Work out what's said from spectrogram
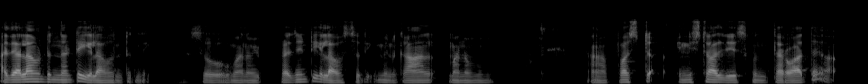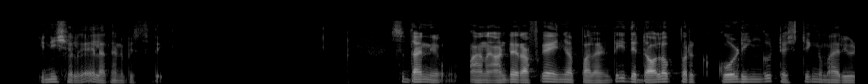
అది ఎలా ఉంటుందంటే ఇలా ఉంటుంది. సో, మనం ప్రెజెంట్ ఇలా వస్తుంది మనకు మనం ఫస్ట్ ఇన్‌స్టాల్ చేసుకున్న తర్వాత ఇనీషియల్‌గా ఇలా కనిపిస్తుంది సో, దాన్ని అంటే రఫ్‌గా ఏం చెప్పాలంటే ఇది డెవలపర్ కోడింగ్, టెస్టింగ్ మరియు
